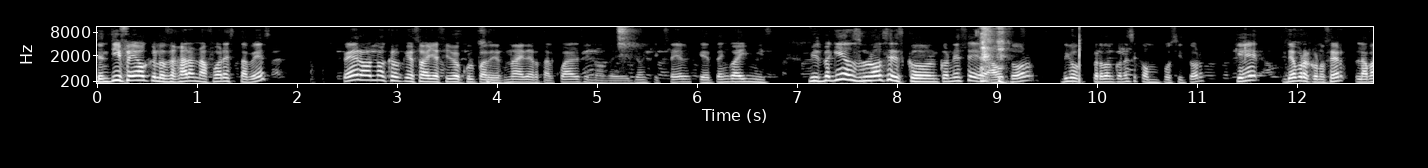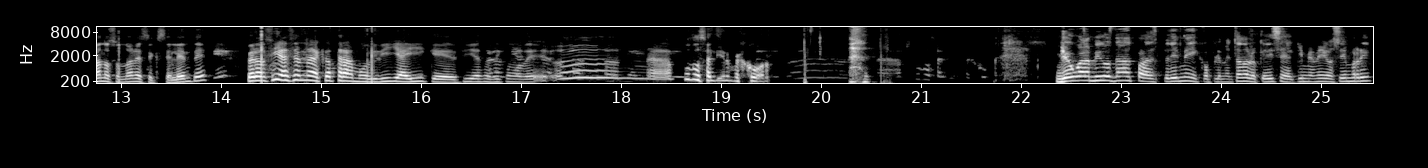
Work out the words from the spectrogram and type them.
Sentí feo que los dejaran afuera esta vez, pero no creo que eso haya sido culpa de Snyder tal cual, sino de John Kixel, que tengo ahí mis, mis pequeños roces con, con ese autor, digo, perdón, con ese compositor, que debo reconocer, la banda sonora es excelente, pero sí hace una que otra movidilla ahí que sí es así como de, "Ah, no, pudo salir mejor. Yo igual, amigos, nada más para despedirme y complementando lo que dice aquí mi amigo Simri,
